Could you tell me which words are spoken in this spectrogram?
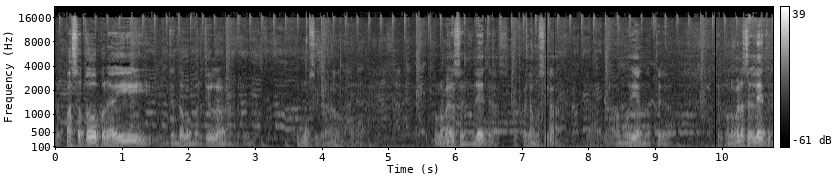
lo paso todo por ahí y intento convertirlo en, en música, ¿no? Por lo menos en letras. Después la música vamos viendo, pero, pero por lo menos en letras,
